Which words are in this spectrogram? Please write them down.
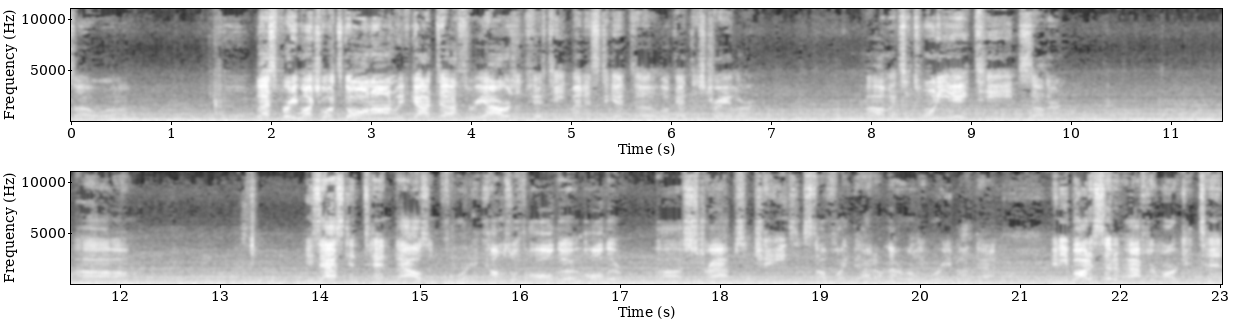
So uh, that's pretty much what's going on. We've got uh, three hours and 15 minutes to get to look at this trailer. Um, it's a 2018 Southern. Um, he's asking 10,000 for it. It comes with all the all the uh, straps and chains and stuff like that. I'm not really worried about that. And he bought a set of aftermarket 10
